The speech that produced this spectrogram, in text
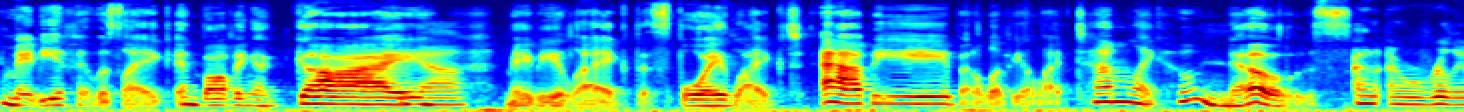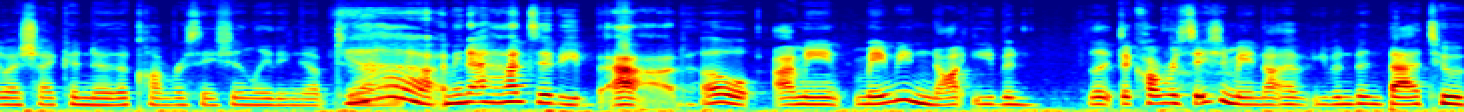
maybe if it was like involving a guy. Yeah. Maybe like this boy liked Abby, but Olivia liked him. Like, who knows? I, I really wish I could know the conversation leading up to that. Yeah. I mean, it had to be bad. Oh, I mean, maybe not even like the conversation may not have even been bad to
